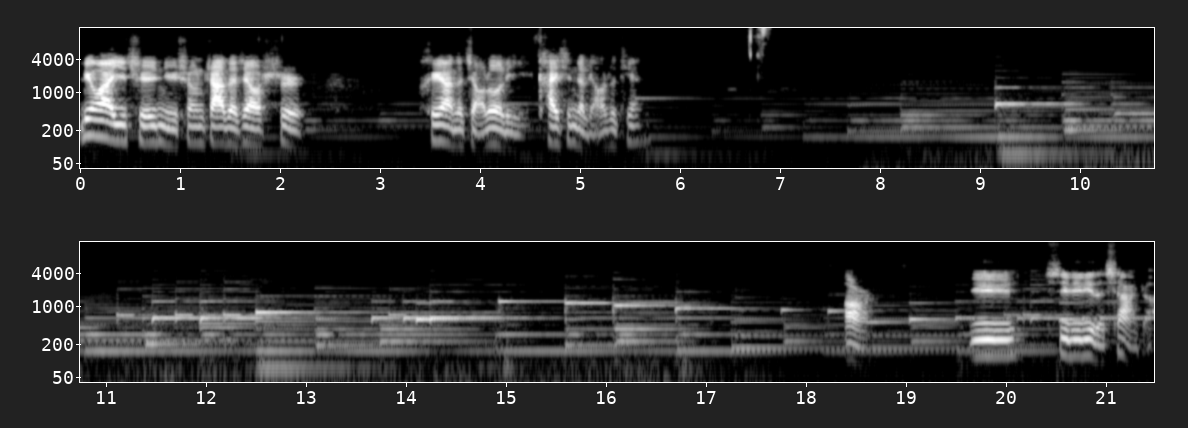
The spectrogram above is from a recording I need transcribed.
另外一群女生扎在教室黑暗的角落里，开心的聊着天。二，雨淅沥沥的下着。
